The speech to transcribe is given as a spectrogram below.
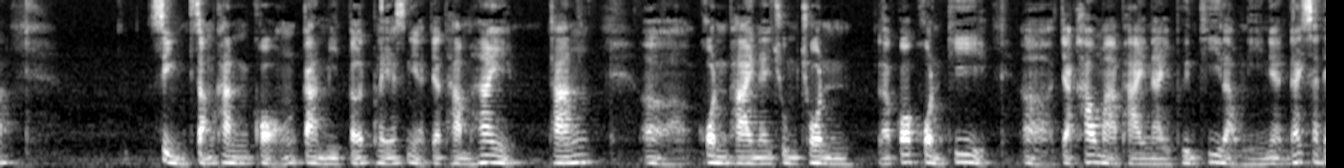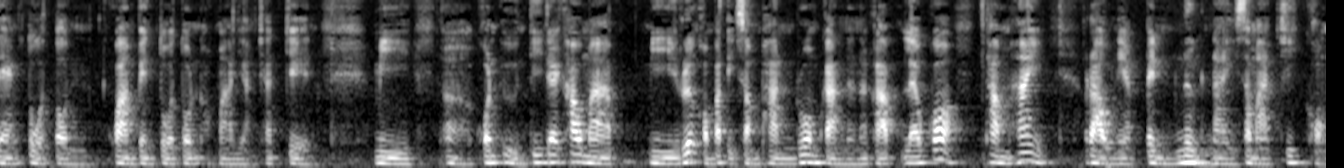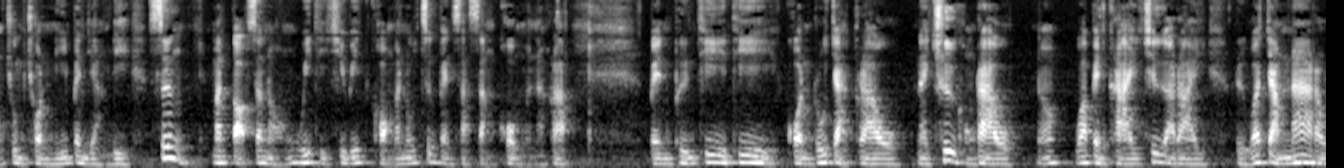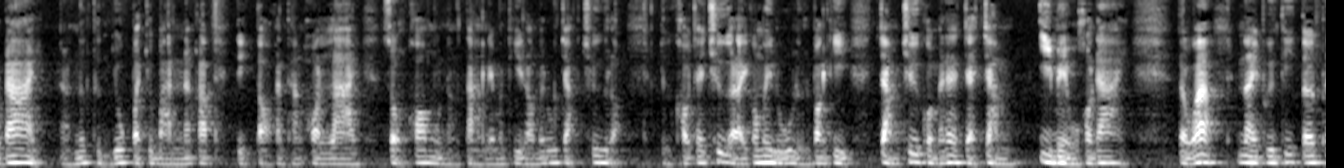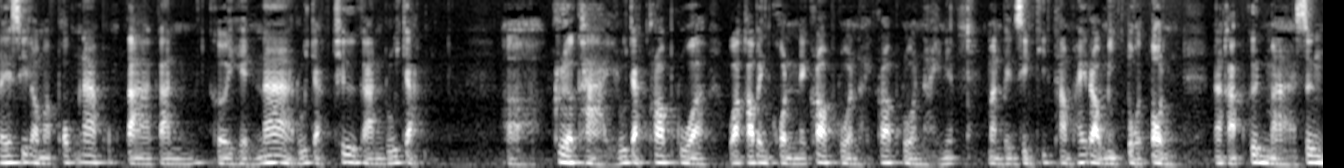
สิ่งสำคัญของการมี Third Place เนี่ยจะทำให้ทั้งคนภายในชุมชน แล้วก็คนที่จะเข้ามาภายในพื้นที่เหล่านี้เนี่ยได้แสดงตัวตนความเป็นตัวตนออกมาอย่างชัดเจน มีคนอื่นที่ได้เข้ามา มีเรื่องของปฏิสัมพันธ์ร่วมกันนะครับ แล้วก็ทำให้เราเนี่ยเป็นหนึ่งในสมาชิกของชุมชนนี้เป็นอย่างดี ซึ่งมันตอบสนองวิถีชีวิตของมนุษย์ซึ่งเป็นสัตว์สังคมนะครับ เป็นพื้นที่ที่คนรู้จักเราในชื่อของเรา เนาะว่าเป็นใครชื่ออะไร หรือว่าจำหน้าเราได้นะนึกถึงยุคปัจจุบันนะครับ ติดต่อกันทางออนไลน์ ส่งข้อมูลต่างๆเนี่ยบางทีเราไม่รู้จักชื่อหรอกหรือเขาใช้ชื่ออะไรก็ไม่รู้หรือบางทีจำชื่อคนไม่ได้แต่จำอีเมลเขาได้ แต่ว่าในพื้นที่ Third Place ที่เรามาพบหน้าพบตากัน เคยเห็นหน้ารู้จักชื่อกันรู้จักเครือข่ายรู้จักครอบครัวว่าเขาเป็นคนในครอบครัวไหนครอบครัวไหนเนี่ยมันเป็นสิ่งที่ทำให้เรามีตัวตนนะครับขึ้นมาซึ่ง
